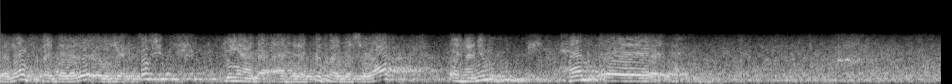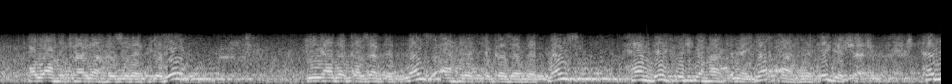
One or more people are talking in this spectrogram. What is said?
böyle faydaları olacaktır. Dünyada ahirette faydası var. Efendim hem e, Allah-u Teala Hazretleri dünyada gazap etmez, ahirette gazap etmez, hem de hüsnü hakimeyle ahirete geçer. Tabi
